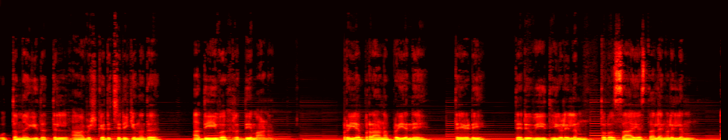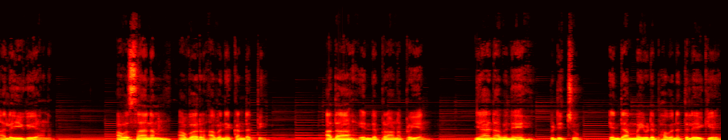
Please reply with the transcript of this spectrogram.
ഉത്തമഗീതത്തിൽ ആവിഷ്കരിച്ചിരിക്കുന്നത് അതീവ ഹൃദ്യമാണ്. പ്രിയ പ്രാണപ്രിയനെ തേടി തെരുവീഥികളിലും തുറസായ സ്ഥലങ്ങളിലും അലയുകയാണ്. അവസാനം അവർ അവനെ കണ്ടെത്തി. അതാ എന്റെ പ്രാണപ്രിയൻ. ഞാൻ അവനെ പിടിച്ചു. എന്റെ അമ്മയുടെ ഭവനത്തിലേക്ക്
